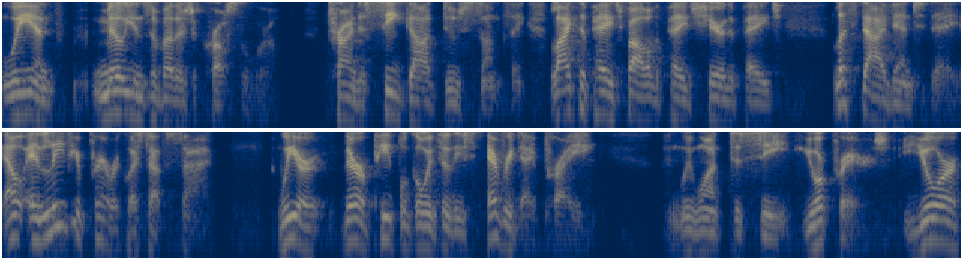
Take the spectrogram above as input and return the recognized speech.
we and millions of others across the world trying to see God do something. Like the page, follow the page, share the page. Let's dive in today. Oh, and leave your prayer request outside. We are there are people going through these every day praying. And we want to see your prayers, your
